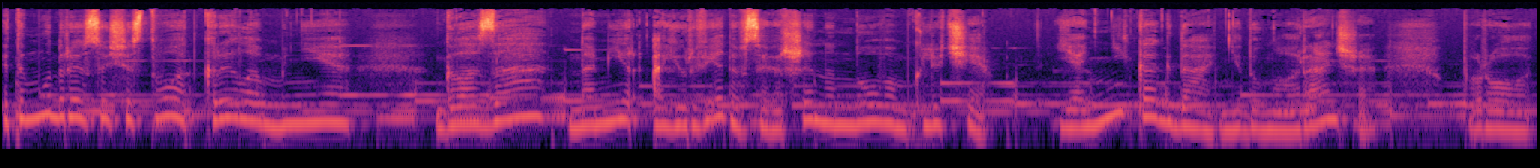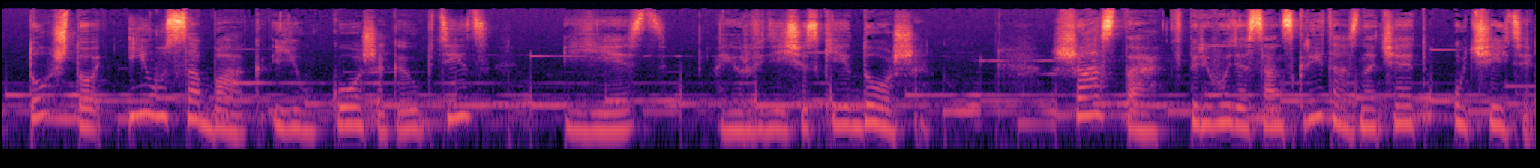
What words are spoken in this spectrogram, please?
Это мудрое существо открыло мне глаза на мир аюрведа в совершенно новом ключе. Я никогда не думала раньше про то, что и у собак, и у кошек, и у птиц есть аюрведические доши. Шаста в переводе с санскрита означает «учитель».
